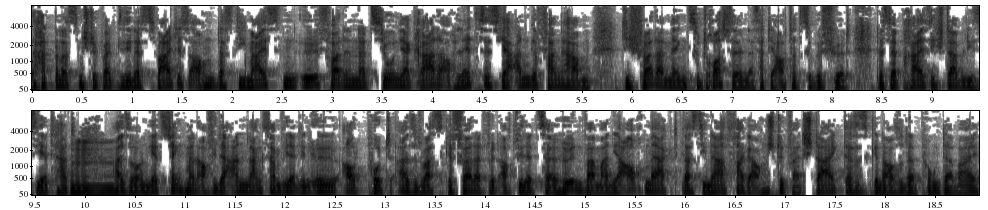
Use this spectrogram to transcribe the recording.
hat man das ein Stück weit gesehen. Das Zweite ist auch, dass die meisten ölfördernden Nationen ja gerade auch letztes Jahr angefangen haben, die Fördermengen zu drosseln. Das hat ja auch dazu geführt, dass der Preis sich stabilisiert hat. Mhm. Also und jetzt fängt man auch wieder an, langsam wieder den Öloutput, also was gefördert wird, auch wieder zu erhöhen, weil man ja auch merkt, dass die Nachfrage auch ein Stück weit steigt. Das ist genauso der Punkt dabei.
